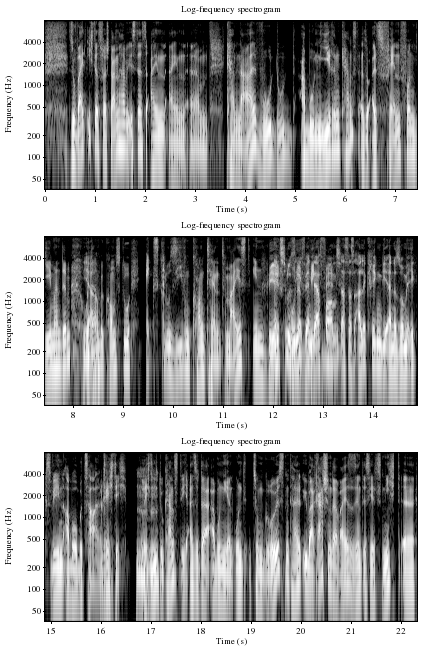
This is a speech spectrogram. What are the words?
Soweit ich das verstanden habe, ist das ein, ein ähm, Kanal, wo du abonnieren kannst, also als Fan von jemandem und Ja. dann bekommst du exklusiven Content, meist in Bild oder Exklusiv in der Form, dass das alle kriegen, die eine Summe X wie ein Abo bezahlen. Richtig, Mhm. richtig. Du kannst dich also da abonnieren. Und zum größten Teil, überraschenderweise, sind es jetzt nicht, äh,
